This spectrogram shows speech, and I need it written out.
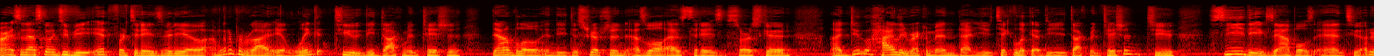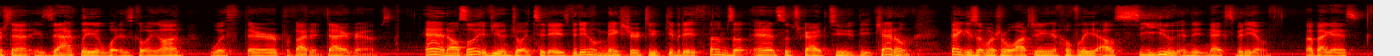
All right, so that's going to be it for today's video. I'm going to provide a link to the documentation down below in the description as well as today's source code. I do highly recommend that you take a look at the documentation to see the examples and to understand exactly what is going on with their provided diagrams. And also, if you enjoyed today's video, make sure to give it a thumbs up and subscribe to the channel. Thank you so much for watching. Hopefully, I'll see you in the next video. Bye bye, guys.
